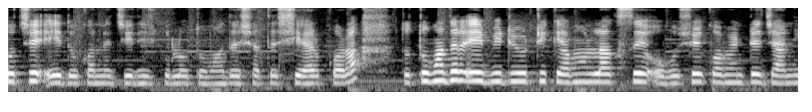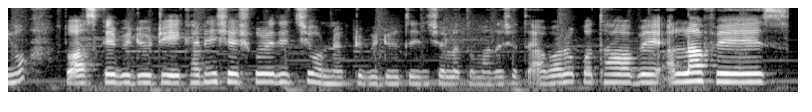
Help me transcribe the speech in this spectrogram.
হচ্ছে এই দোকানের জিনিসগুলো তোমাদের সাথে শেয়ার করা। তো তোমাদের এই ভিডিওটি কেমন লাগছে অবশ্যই কমেন্টে জানিও। তো আজকের ভিডিওটি এখানেই শেষ করে দিচ্ছি। অন্য একটি ভিডিওতে ইনশাল্লাহ তোমাদের সাথে আবারও কথা হবে। আল্লাহ হাফেজ।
